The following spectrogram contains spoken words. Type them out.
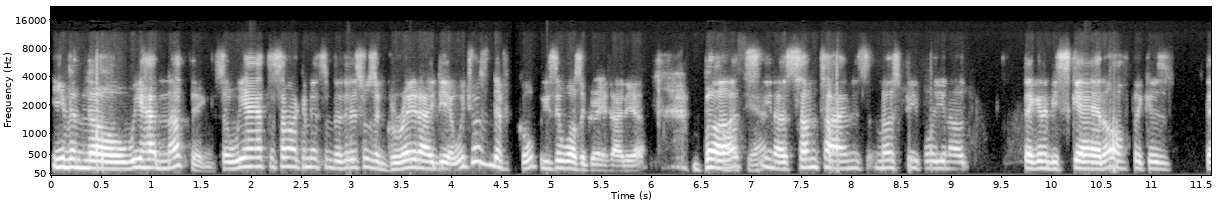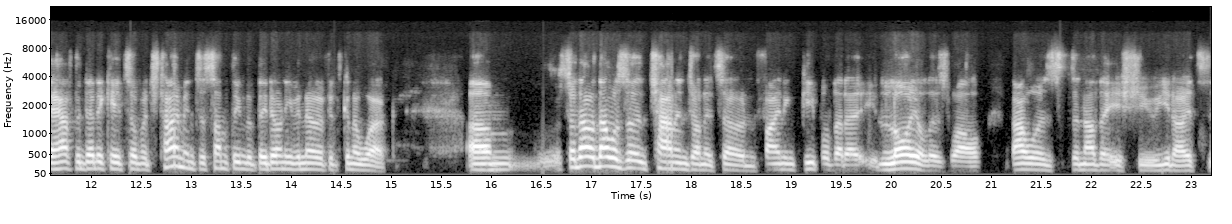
even though we had nothing. So we had to somehow convince them that this was a great idea, which wasn't difficult because it was a great idea. But, yeah. you know, sometimes most people, you know, they're going to be scared off because they have to dedicate so much time into something that they don't even know if it's going to work. Um, so that, that was a challenge on its own, finding people that are loyal as well that was another issue. You know, it's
